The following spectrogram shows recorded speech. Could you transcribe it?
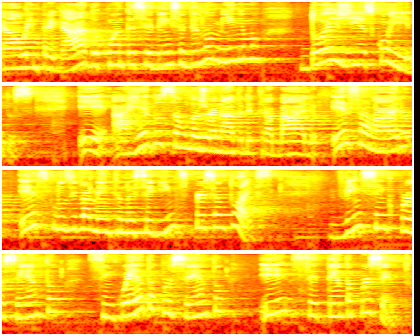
ao empregado com antecedência de no mínimo dois dias corridos e a redução da jornada de trabalho e salário exclusivamente nos seguintes percentuais: 25%, 50% e 70%.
